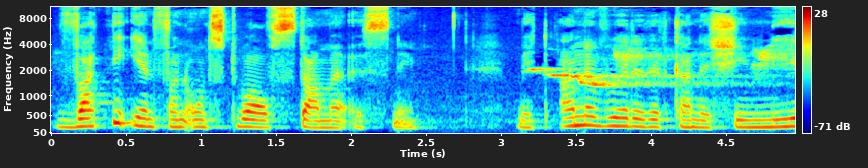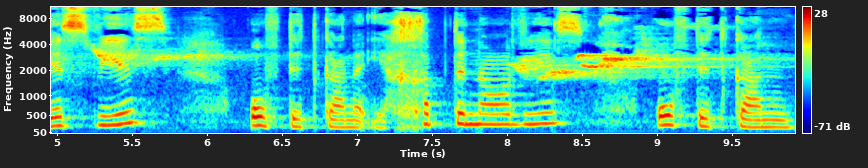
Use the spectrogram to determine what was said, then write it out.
wat nie een van ons twaalf stamme is nie. Met ander woorde, dit kan een Chinees wees, of dit kan een Egyptenaar wees, of dit kan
